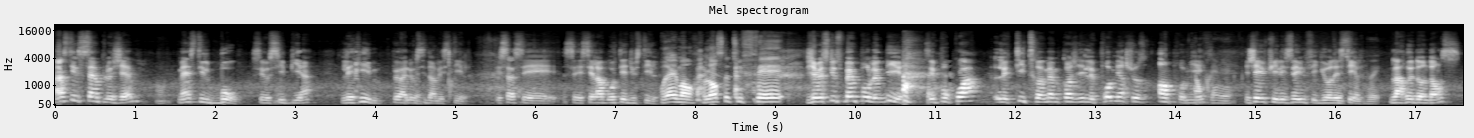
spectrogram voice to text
Un style simple, j'aime, mais un style beau, c'est aussi bien. Les rimes peuvent aller aussi dans le style. Et ça, c'est la beauté du style. Vraiment, lorsque tu fais Je m'excuse même pour le dire. C'est pourquoi le titre, même quand je dis les premières choses en premier, j'ai utilisé une figure de Le style. oui. La redondance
